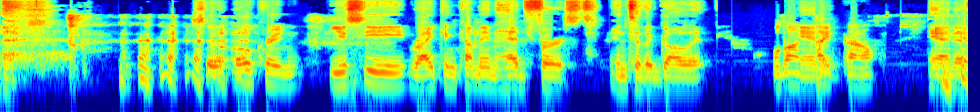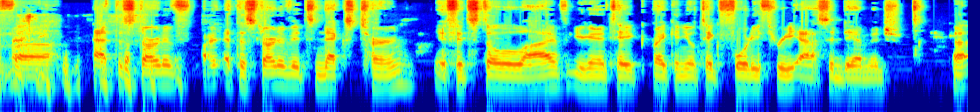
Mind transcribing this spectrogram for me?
so, Okran, you see Riken come in head first into the gullet. Hold on And- tight, pal. And if uh, at the start of at the start of its next turn, if it's still alive, you're going to take Riken. You'll take 43 acid damage. Uh,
